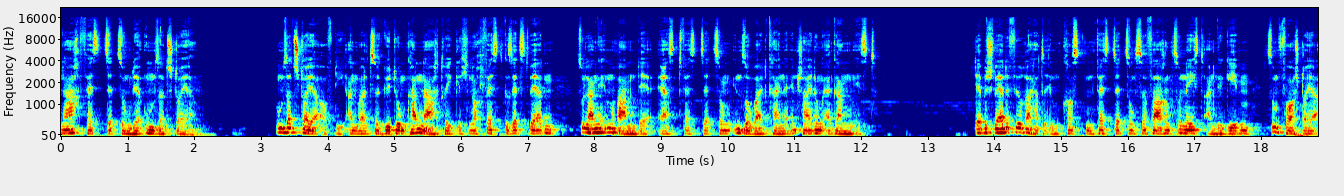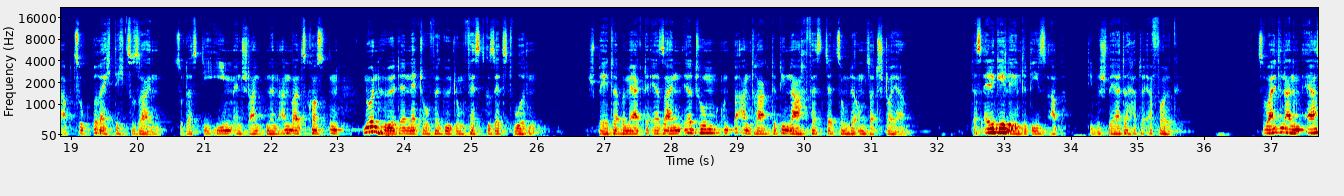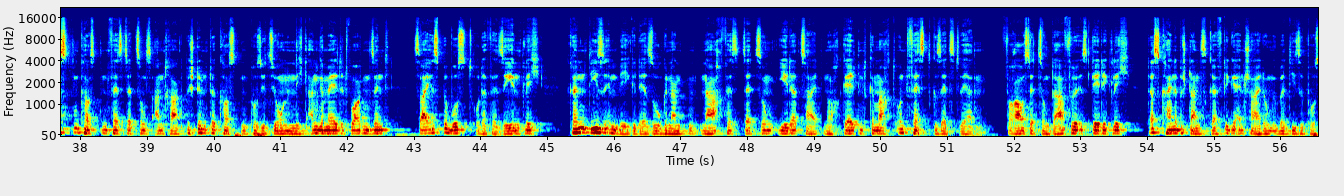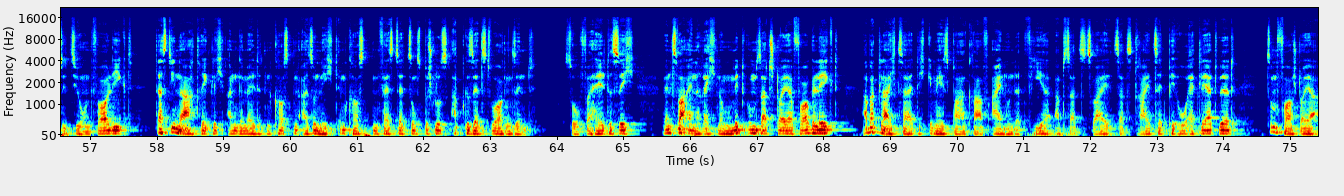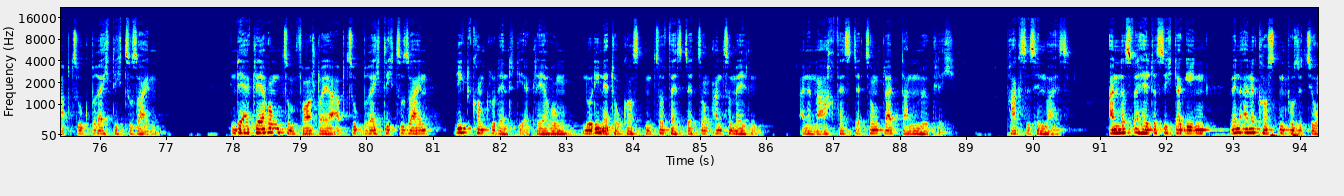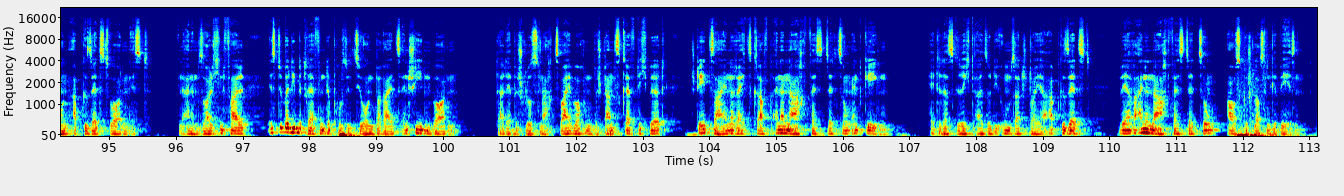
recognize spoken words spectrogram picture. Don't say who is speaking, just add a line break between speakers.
Nachfestsetzung der Umsatzsteuer Umsatzsteuer auf die Anwaltsvergütung kann nachträglich noch festgesetzt werden, solange im Rahmen der Erstfestsetzung insoweit keine Entscheidung ergangen ist. Der Beschwerdeführer hatte im Kostenfestsetzungsverfahren zunächst angegeben, zum Vorsteuerabzug berechtigt zu sein, so dass die ihm entstandenen Anwaltskosten nur in Höhe der Nettovergütung festgesetzt wurden Später bemerkte er seinen Irrtum und beantragte die Nachfestsetzung der Umsatzsteuer. Das LG lehnte dies ab, die Beschwerde hatte Erfolg. Soweit in einem ersten Kostenfestsetzungsantrag bestimmte Kostenpositionen nicht angemeldet worden sind, sei es bewusst oder versehentlich, können diese im Wege der sogenannten Nachfestsetzung jederzeit noch geltend gemacht und festgesetzt werden. Voraussetzung dafür ist lediglich dass keine bestandskräftige Entscheidung über diese Position vorliegt, dass die nachträglich angemeldeten Kosten also nicht im Kostenfestsetzungsbeschluss abgesetzt worden sind. So verhält es sich, wenn zwar eine Rechnung mit Umsatzsteuer vorgelegt, aber gleichzeitig gemäß § 104 Absatz 2 Satz 3 ZPO erklärt wird, zum Vorsteuerabzug berechtigt zu sein. In der Erklärung, zum Vorsteuerabzug berechtigt zu sein liegt konkludent die Erklärung, nur die Nettokosten zur Festsetzung anzumelden. Eine Nachfestsetzung bleibt dann möglich. Praxishinweis Anders verhält es sich dagegen, wenn eine Kostenposition abgesetzt worden ist. In einem solchen Fall ist über die betreffende Position bereits entschieden worden. Da der Beschluss nach zwei Wochen bestandskräftig wird, steht seine Rechtskraft einer Nachfestsetzung entgegen. Hätte das Gericht also die Umsatzsteuer abgesetzt wäre eine Nachfestsetzung ausgeschlossen gewesen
